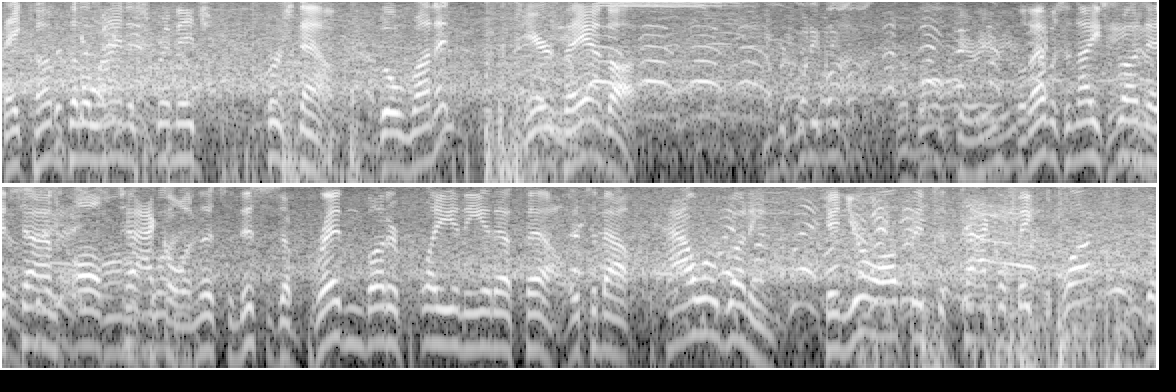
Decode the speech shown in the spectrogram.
They come to the line of scrimmage. First down. They'll run it. Here's the handoff. Number 25. Well, that was a nice run that time off tackle. And listen, this is a bread and butter play in the NFL. It's about power running. Can your offensive tackle make the block to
